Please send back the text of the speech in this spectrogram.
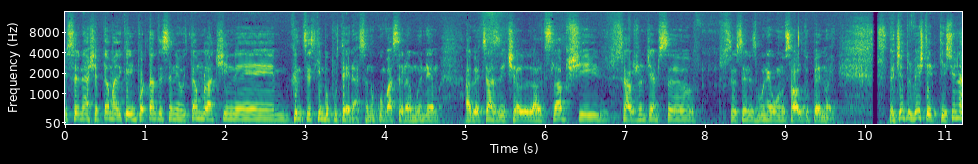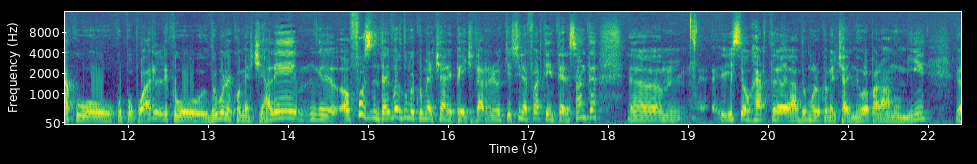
să ne așteptăm, adică e important să ne uităm la cine, când se schimbă puterea, să nu cumva să rămânem agățați de celălalt slab și să ajungem să, să se răzbune unul sau altul pe noi. În ce privește chestiunea cu, cu popoarele, cu drumurile comerciale, eh, au fost într-adevăr drumuri comerciale pe aici, dar e o chestiune foarte interesantă. Eh, Este o hartă a drumurilor comerciale din Europa la anul 1000. Eh,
